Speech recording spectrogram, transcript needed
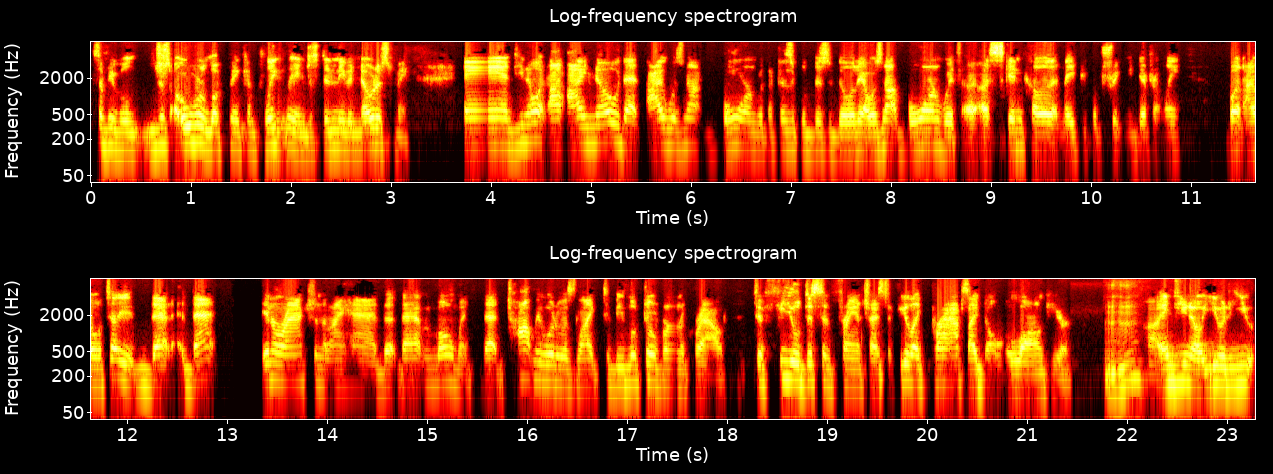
Some people just overlooked me completely and just didn't even notice me. And you know what? I, I know that I was not born with a physical disability. I was not born with a, a skin color that made people treat me differently. But I will tell you that that interaction that I had, that, that moment, that taught me what it was like to be looked over in a crowd to feel disenfranchised, to feel like perhaps I don't belong here. Mm-hmm. Uh, and you know, you would you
